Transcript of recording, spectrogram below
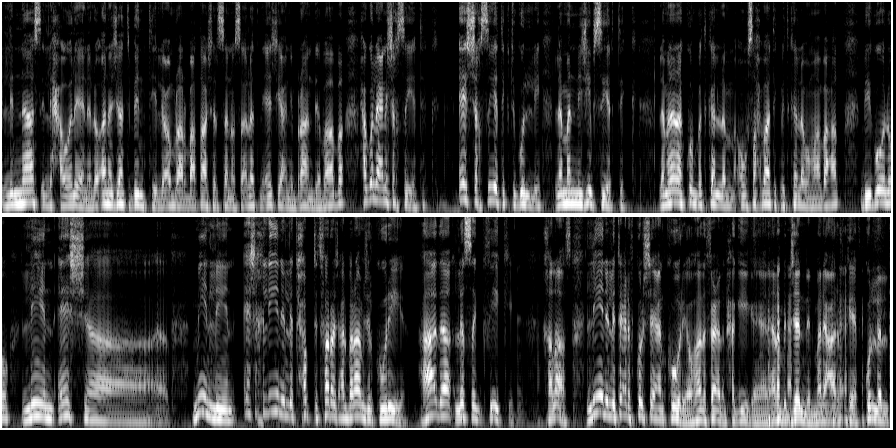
للناس اللي حوالينا. لو أنا جات بنتي اللي عمرها 14 سنة وسألتني إيش يعني brand يا بابا حقول لها يعني شخصيتك. إيش شخصيتك تقول لي لما نجيب سيرتك؟ لما أنا أكون بتكلم أو صحباتك بيتكلموا مع بعض بيقولوا لين إيش آه، مين لين؟ إيش اخ لين اللي تحب تتفرج على البرامج الكورية؟ هذا لصق فيكي. خلاص. لين اللي تعرف كل شيء عن كوريا وهذا فعلا حقيقة يعني أنا متجنن ماني عارف كيف. كل ال-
